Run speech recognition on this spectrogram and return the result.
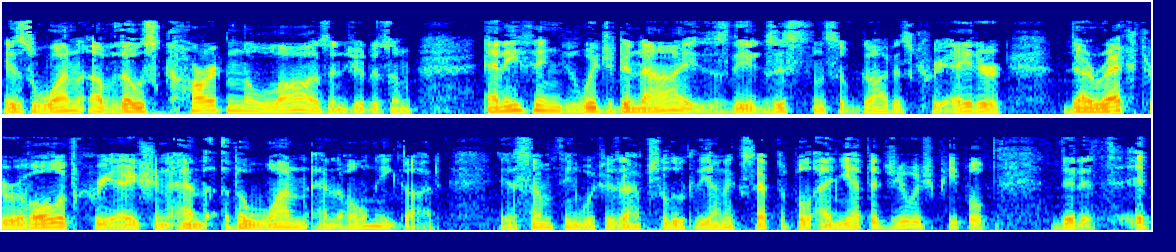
is one of those cardinal laws in Judaism. Anything which denies the existence of God as creator, director of all of creation, and the one and only God is something which is absolutely unacceptable, and yet the Jewish people did it. It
